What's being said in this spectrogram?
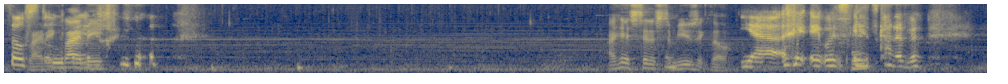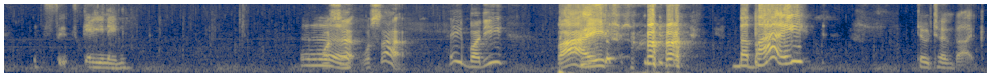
so Climby, stupid. I hear sinister music though. yeah, it was. It's kind of a. It's it's gaining. What's that? What's that? Hey, buddy. Bye. Bye bye. Don't turn back.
